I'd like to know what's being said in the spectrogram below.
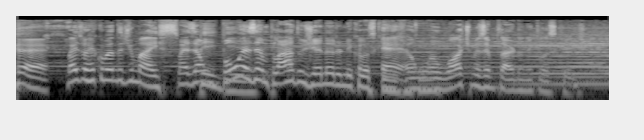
é, mas eu recomendo demais. Mas é um Pig. bom exemplar do gênero Nicolas Cage. É, é um, é um ótimo exemplar do Nicolas Cage.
